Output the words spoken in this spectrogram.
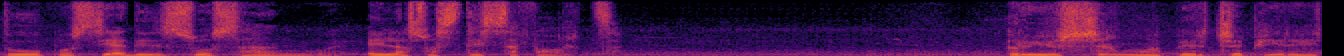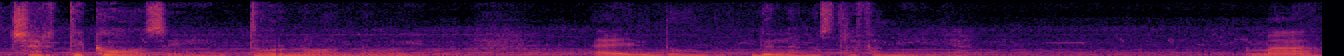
Tu possiedi il suo sangue e la sua stessa forza. Riusciamo a percepire certe cose intorno a noi. È il dono della nostra famiglia. Ma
